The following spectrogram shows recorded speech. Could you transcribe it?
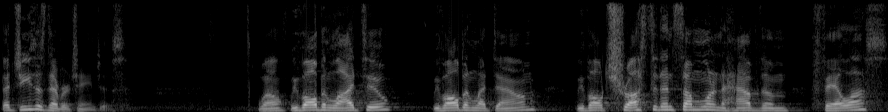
that Jesus never changes? Well, we've all been lied to. We've all been let down. We've all trusted in someone and have them fail us.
